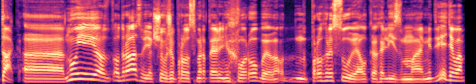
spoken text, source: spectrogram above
Так, е, ну і одразу, якщо вже про смертельні хвороби, прогресує алкоголізм Медведєва,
